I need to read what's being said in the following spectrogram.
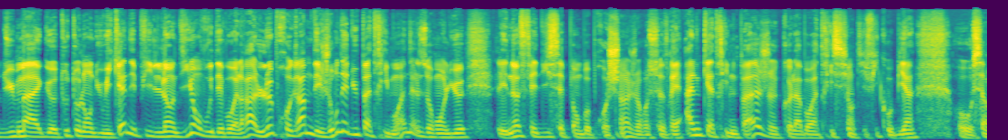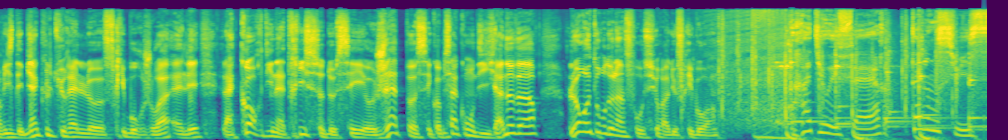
du MAG tout au long du week-end. Et puis lundi, on vous dévoilera le programme des Journées du patrimoine. Elles auront lieu les 9 et 10 septembre prochains. Je recevrai Anne-Catherine Page, collaboratrice scientifique au, bien, au service des biens culturels fribourgeois. Elle est la coordinatrice de ces euh, C'est comme ça qu'on dit. À 9h, le retour de l'info sur Radio Fribourg. Radio FR, Talent Suisse.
